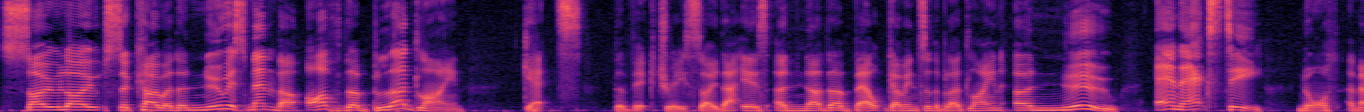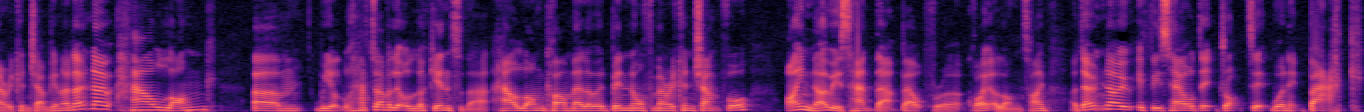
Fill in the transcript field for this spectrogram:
Solo Sikoa, the newest member of the Bloodline, gets the victory. So that is another belt going to the Bloodline. A new NXT North American champion. I don't know how long. Um, we'll have to have a little look into that. How long Carmelo had been North American champ for? I know he's had that belt for a, quite a long time. I don't know if he's held it, dropped it, won it back,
